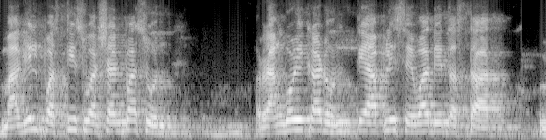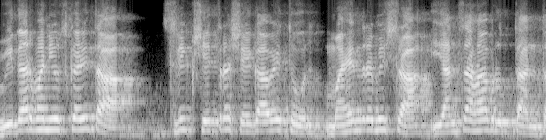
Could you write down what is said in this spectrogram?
मागील पस्तीस वर्षांपासून रांगोळी काढून ते आपली सेवा देत असतात. विदर्भ न्यूजकरिता श्री क्षेत्र शेगाव येथून महेंद्र मिश्रा यांचा हा वृत्तांत.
